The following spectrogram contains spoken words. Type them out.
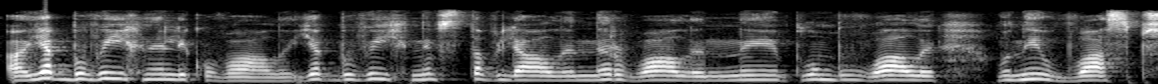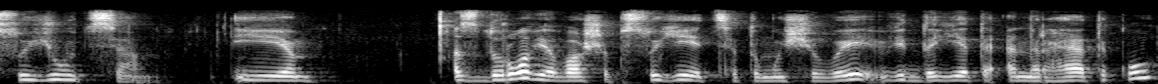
А Як би ви їх не лікували, як би ви їх не вставляли, не рвали, не пломбували, вони у вас псуються. І здоров'я ваше псується, тому що ви віддаєте енергетику,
